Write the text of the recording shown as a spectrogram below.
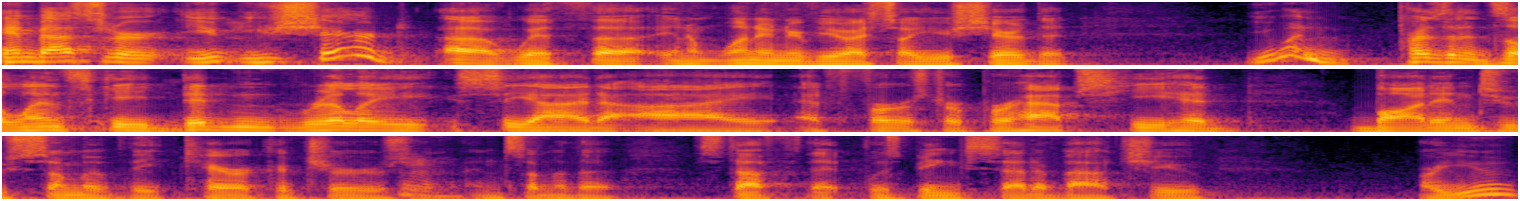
Ambassador, you, you shared uh, with, uh, in one interview I saw, you shared that you and President Zelensky didn't really see eye to eye at first, or perhaps he had bought into some of the caricatures and, and some of the stuff that was being said about you. Are you,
